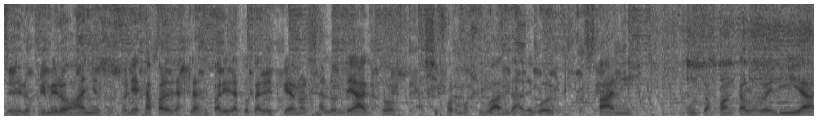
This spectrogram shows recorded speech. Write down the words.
desde los primeros años se solía escapar de las clases para ir a tocar el piano al salón de actos. Allí formó su banda The Wolf Spanish junto a Juan Carlos Belía,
